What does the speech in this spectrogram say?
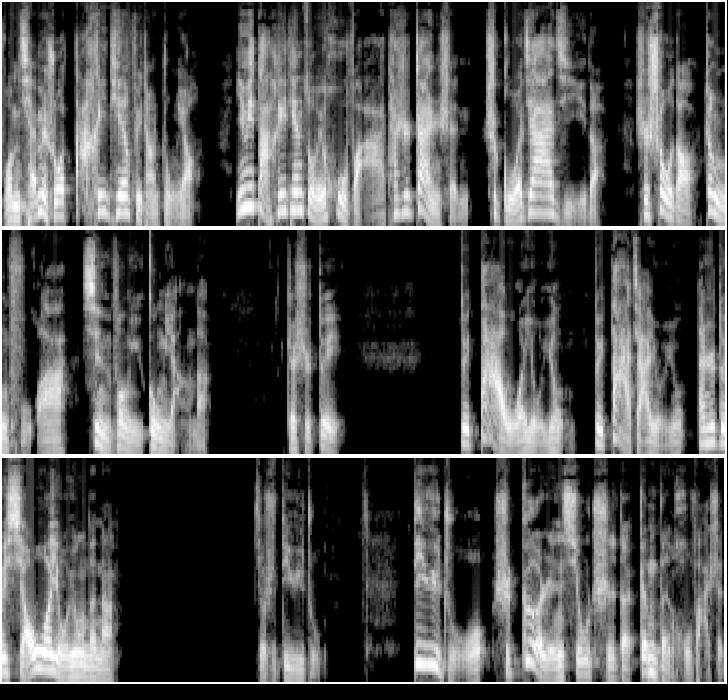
我们前面说大黑天非常重要，因为大黑天作为护法，他是战神，是国家级的，是受到政府啊信奉与供养的，这是对。对大我有用，对大家有用，但是对小我有用的呢，就是地狱主。地狱主是个人修持的根本护法神。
